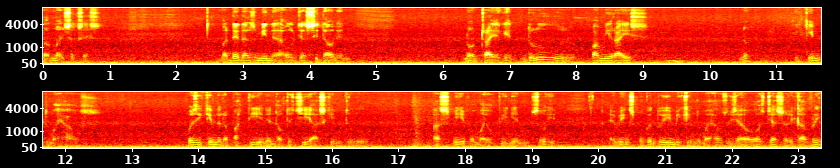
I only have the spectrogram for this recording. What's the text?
not much success. But that doesn't mean that I will just sit down and not try again. Dulu Pami Rais, no, he came to my house. First he came to the party and then Dr. Chi asked him to ask me for my opinion. So he, having spoken to him, he came to my house. Which I was just recovering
